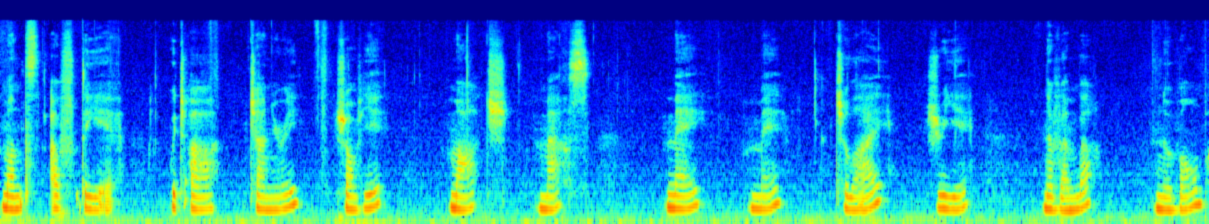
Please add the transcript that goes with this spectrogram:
months of the year, which are January, janvier, March, mars, May, May, July, juillet, November, Novembre,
